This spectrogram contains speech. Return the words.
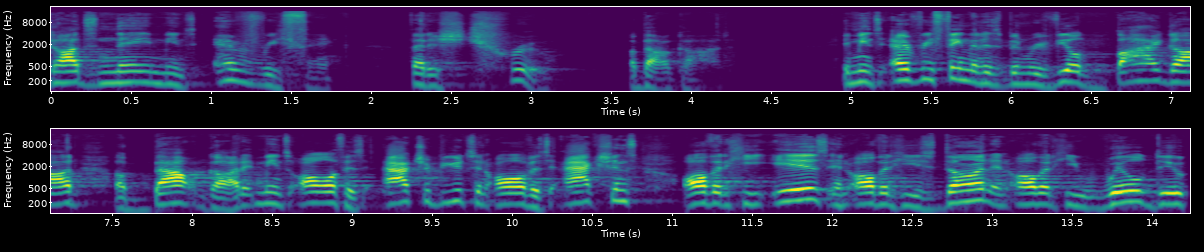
God's name means everything that is true about God. It means everything that has been revealed by God about God. It means all of his attributes and all of his actions, all that he is and all that he's done and all that he will do.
